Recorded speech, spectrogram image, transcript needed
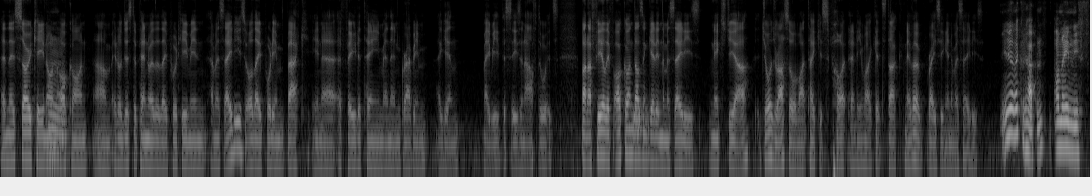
And they're so keen on mm. Ocon. Um, it'll just depend whether they put him in a Mercedes or they put him back in a, a feeder team and then grab him again, maybe the season afterwards. But I feel if Ocon doesn't get in the Mercedes next year, George Russell might take his spot and he might get stuck never racing in a Mercedes. Yeah, that could happen. I mean, if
